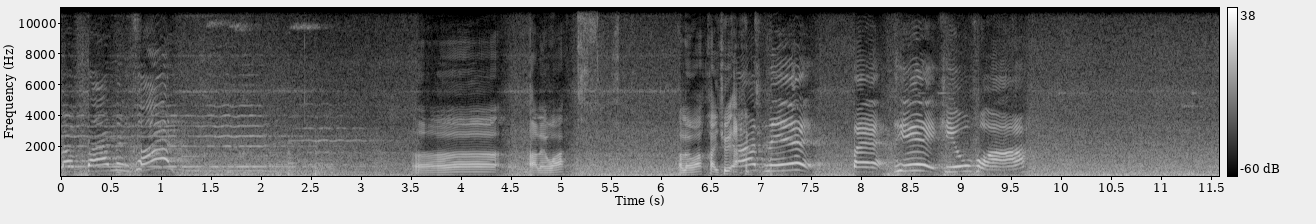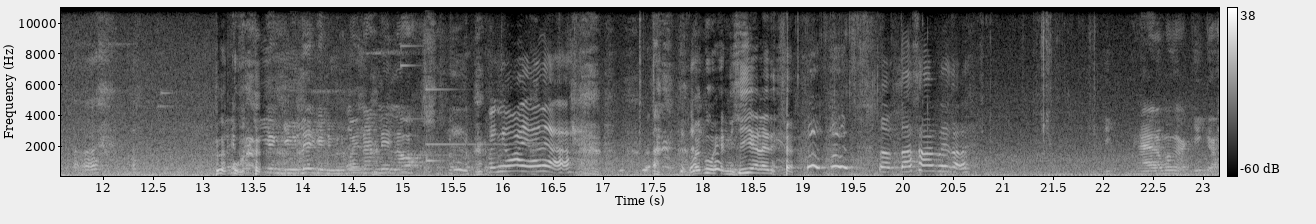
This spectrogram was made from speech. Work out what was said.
หลับตาหนึ่งข้างเอ่ออะไรวะ อะไรวะ ใครช่วยอ่าการ์นดนี้แตะที่คิ้วขวา แล้วกูพี่ยังยืนเล่นกันอยู่ทำไมนั่งเล่นแล้วเป็นง่อยแล้วเนี่ยแล้วกูเห็นเฮียอะไรเนี่ย หลับตาข้างไปก่อนเลยกิ๊กแพ้แล้วมึงอะกิ๊กอะ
